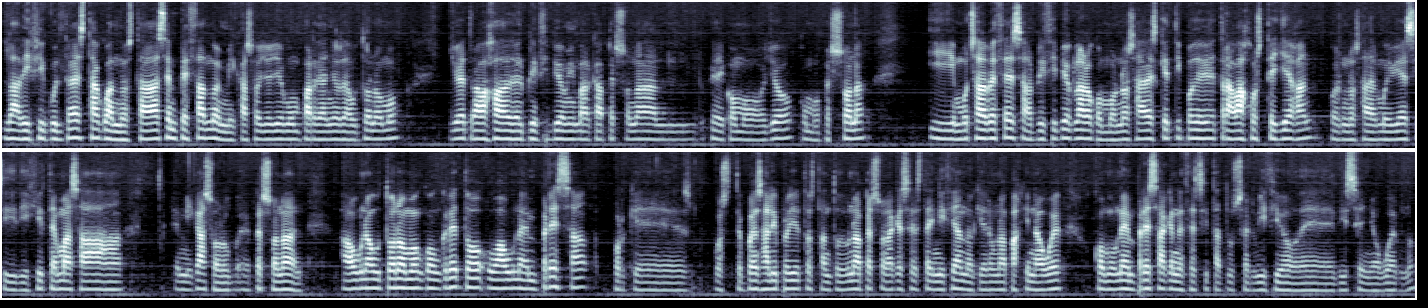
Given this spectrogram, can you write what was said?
la dificultad está cuando estás empezando, en mi caso yo llevo un par de años de autónomo, yo he trabajado desde el principio mi marca personal eh, como yo, como persona, y muchas veces al principio, claro, como no sabes qué tipo de trabajos te llegan, pues no sabes muy bien si dirigirte más a, en mi caso eh, personal, a un autónomo en concreto o a una empresa, porque pues te pueden salir proyectos tanto de una persona que se está iniciando, quiere una página web, como una empresa que necesita tu servicio de diseño web, ¿no?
